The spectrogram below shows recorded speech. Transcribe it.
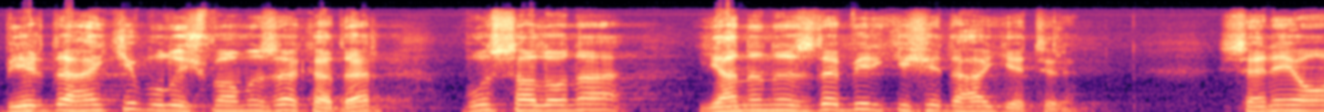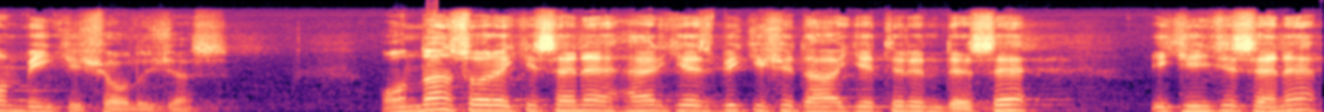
bir dahaki buluşmamıza kadar bu salona yanınızda bir kişi daha getirin. Seneye 10 bin kişi olacağız. Ondan sonraki sene herkes bir kişi daha getirin dese ikinci sene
